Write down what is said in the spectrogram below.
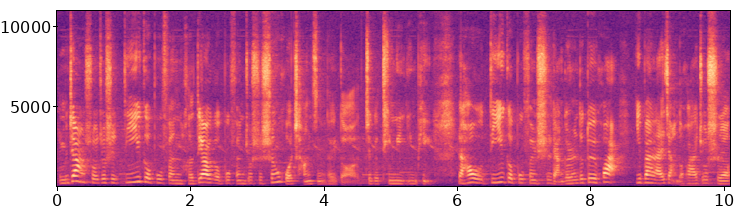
我们这样说，就是第一个部分和第二个部分就是生活场景类的这个听力音频，然后第一个部分是两个人的对话。一般来讲的话，就是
